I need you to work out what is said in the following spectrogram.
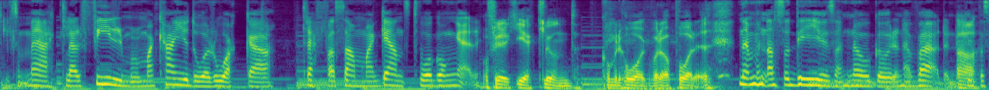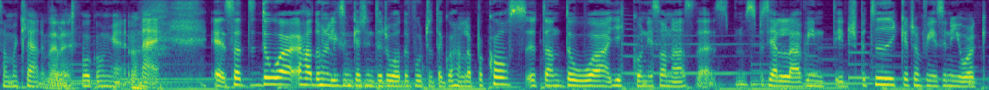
liksom mäklarfirmor, man kan ju då råka träffa samma agent två gånger. Och Fredrik Eklund kommer ihåg vad du har på dig? Nej men alltså det är ju så no-go i den här världen. Du ja. kan inte ha samma kläder på dig två gånger. Nej. Eh, så att då hade hon liksom kanske inte råd att fortsätta gå och handla på Koss utan då gick hon i sådana speciella vintagebutiker som finns i New York.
